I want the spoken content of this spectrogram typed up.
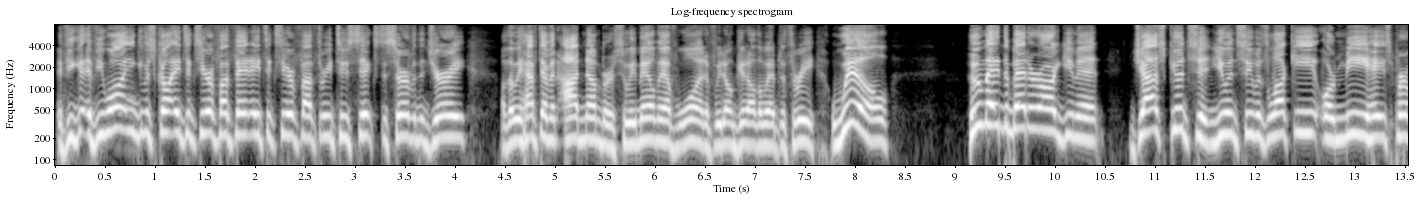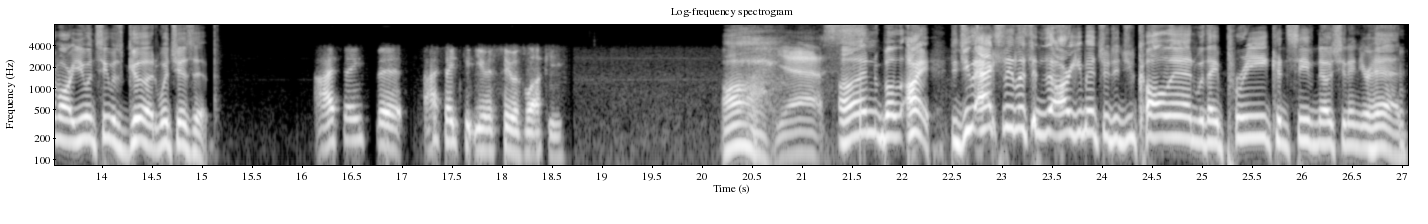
If you if you want, you can give us a call 8605 fan 860 to serve in the jury. Although we have to have an odd number, so we may only have one if we don't get all the way up to three. Will, who made the better argument? Josh Goodson, UNC was lucky, or me, Hayes Permar, UNC was good. Which is it? I think that I think that UNC was lucky. Ah. Yes. Unbelievable. All right. Did you actually listen to the arguments or did you call in with a preconceived notion in your head?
